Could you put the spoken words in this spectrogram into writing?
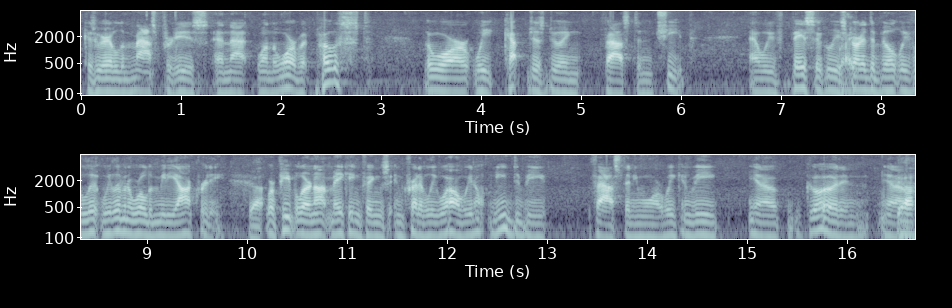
because we were able to mass produce and that won the war. But post the war, we kept just doing fast and cheap. And we've basically started to build, we've li- we live in a world of mediocrity Yeah. where people are not making things incredibly well. We don't need to be fast anymore. We can be, you know, good and, you know, Yeah.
